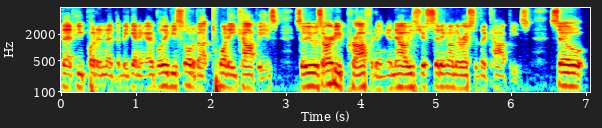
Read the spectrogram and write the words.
that he put in at the beginning. I believe he sold about 20 copies. So he was already profiting and now he's just sitting on the rest of the copies. So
